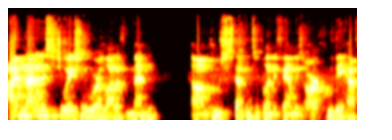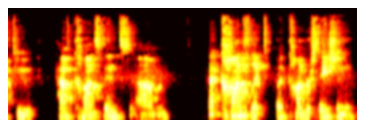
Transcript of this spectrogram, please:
I'm not in a situation where a lot of men um, who step into blended families are who they have to have constant, um, not conflict, but conversation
